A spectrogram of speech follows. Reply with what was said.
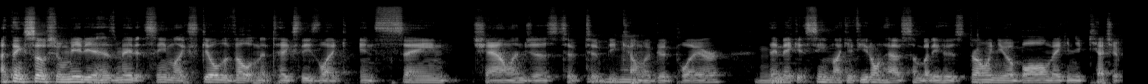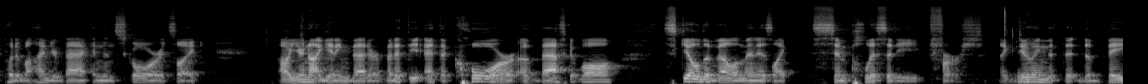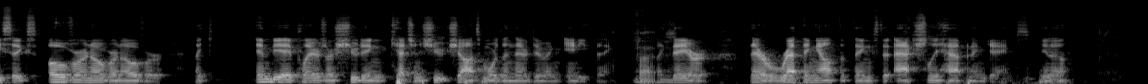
I think social media has made it seem like skill development takes these like insane challenges to to become a mm-hmm. good player. They mm-hmm. make it seem like if you don't have somebody who's throwing you a ball, making you catch it, put it behind your back, and then score, it's like, oh, you're not getting better. But at the at the core of basketball, skill development is like simplicity first, like Yeah. doing the, the the basics over and over and over. Like NBA players are shooting catch and shoot shots more than they're doing anything. Facts. Like they are they're repping out the things that actually happen in games. You know,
